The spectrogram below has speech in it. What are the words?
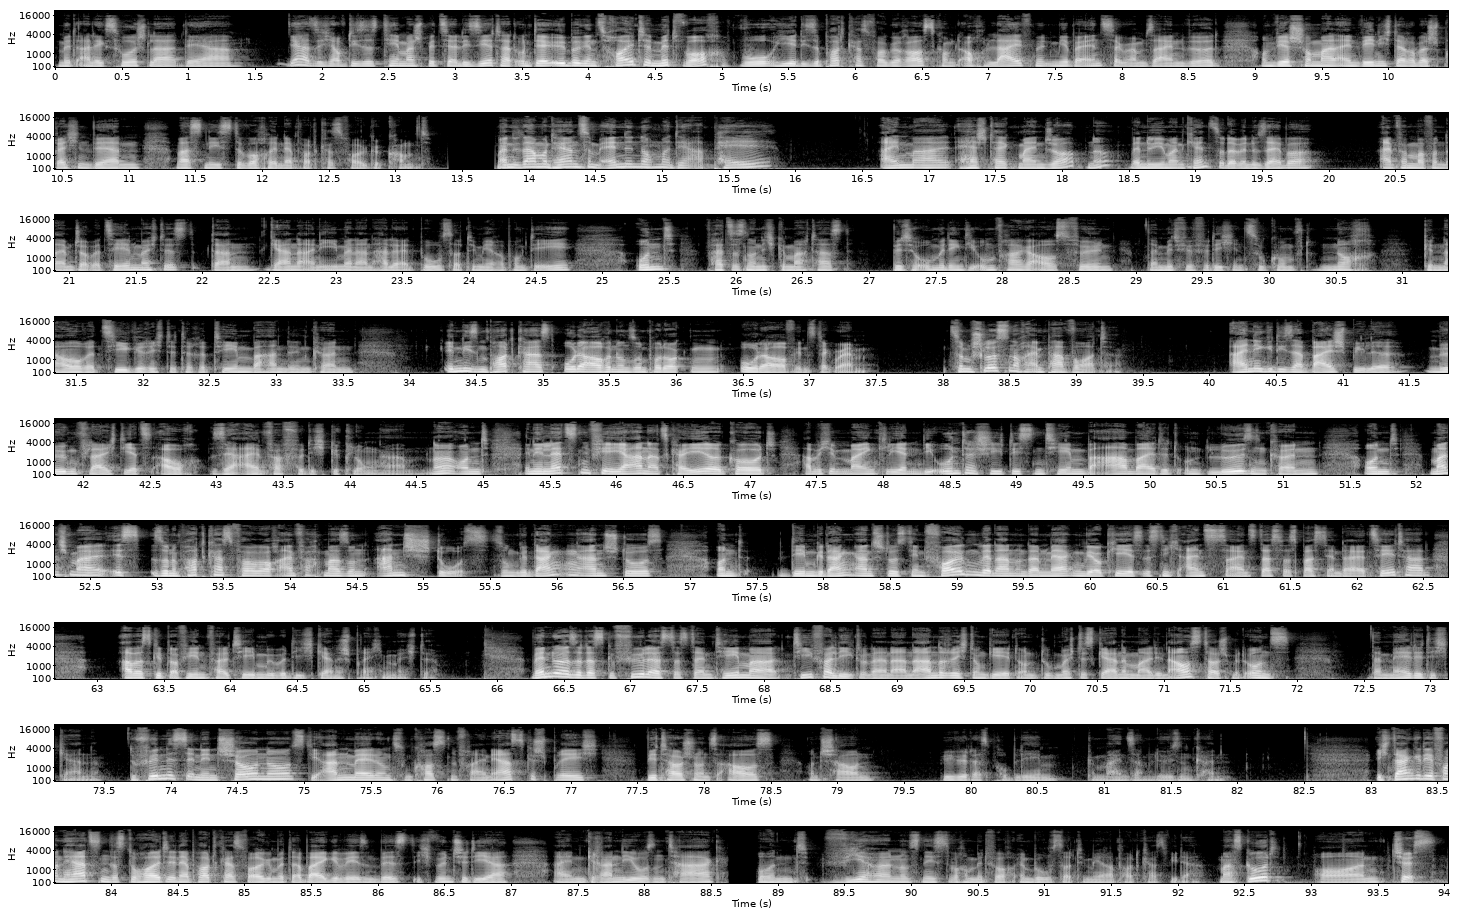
mit Alex Hurschler, der ja, sich auf dieses Thema spezialisiert hat und der übrigens heute Mittwoch, wo hier diese Podcast-Folge rauskommt, auch live mit mir bei Instagram sein wird und wir schon mal ein wenig darüber sprechen werden, was nächste Woche in der Podcast-Folge kommt. Meine Damen und Herren, zum Ende nochmal der Appell. Einmal Hashtag mein Job, ne? Wenn du jemanden kennst oder wenn du selber einfach mal von deinem Job erzählen möchtest, dann gerne eine E-Mail an hallo.berufsoptimierer.de und falls du es noch nicht gemacht hast, bitte unbedingt die Umfrage ausfüllen, damit wir für dich in Zukunft noch genauere, zielgerichtetere Themen behandeln können. In diesem Podcast oder auch in unseren Produkten oder auf Instagram. Zum Schluss noch ein paar Worte. Einige dieser Beispiele mögen vielleicht jetzt auch sehr einfach für dich geklungen haben. Ne? Und in den letzten vier Jahren als Karrierecoach habe ich mit meinen Klienten die unterschiedlichsten Themen bearbeitet und lösen können. Und manchmal ist so eine Podcast-Folge auch einfach mal so ein Anstoß, so ein Gedankenanstoß. Und dem Gedankenanstoß, den folgen wir dann und dann merken wir, okay, es ist nicht eins zu eins das, was Bastian da erzählt hat, aber es gibt auf jeden Fall Themen, über die ich gerne sprechen möchte. Wenn du also das Gefühl hast, dass dein Thema tiefer liegt oder in eine andere Richtung geht und du möchtest gerne mal den Austausch mit uns, dann melde dich gerne. Du findest in den Show Notes die Anmeldung zum kostenfreien Erstgespräch. Wir tauschen uns aus und schauen, wie wir das Problem gemeinsam lösen können. Ich danke dir von Herzen, dass du heute in der Podcast-Folge mit dabei gewesen bist. Ich wünsche dir einen grandiosen Tag und wir hören uns nächste Woche Mittwoch im Berufsoptimierer Podcast wieder. Mach's gut und tschüss.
